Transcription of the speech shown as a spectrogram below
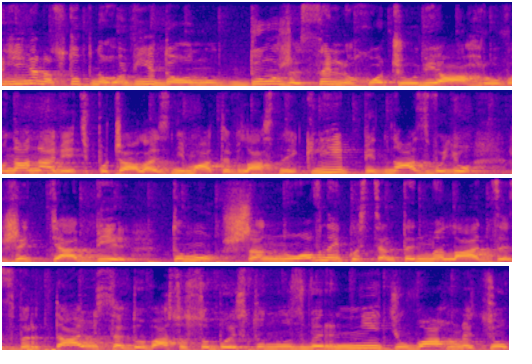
Героїня наступного відео ну дуже сильно хоче у Віагру. Вона навіть почала знімати власний кліп під назвою Життя біль. Тому, шановний Костянтин Меладзе, звертаюся до вас особисто. Ну зверніть увагу на цю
